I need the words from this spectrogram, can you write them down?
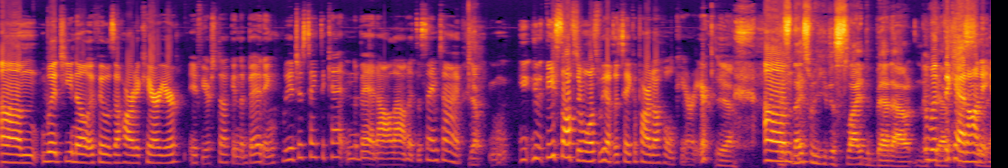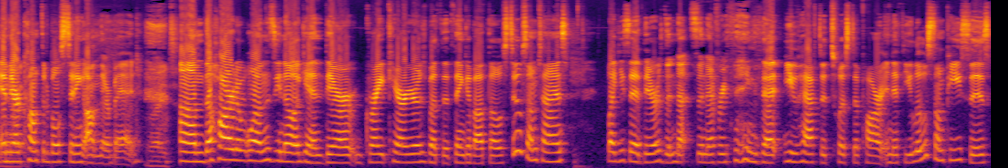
Um, which, you know, if it was a harder carrier, if you're stuck in the bedding, we'd just take the cat and the bed all out at the same time. Yep. You- these softer ones, we have to take apart a whole carrier. Yeah. it's nice when you can just slide the bed out and the Um, With the cat on it, and they're it. comfortable sitting on their bed. Right. Um, the harder ones, you know, again, they're great carriers, but the thing about those too, sometimes, like you said, there's the nuts and everything that you have to twist apart. And if you lose some pieces,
